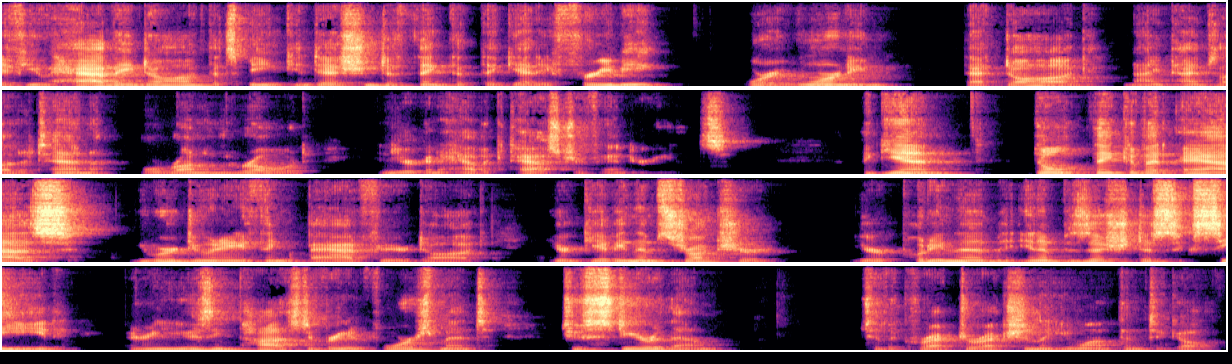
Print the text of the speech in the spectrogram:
If you have a dog that's being conditioned to think that they get a freebie or a warning, that dog, nine times out of 10, will run on the road and you're going to have a catastrophe on your hands. Again, don't think of it as you are doing anything bad for your dog. You're giving them structure, you're putting them in a position to succeed, and you're using positive reinforcement to steer them to the correct direction that you want them to go.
